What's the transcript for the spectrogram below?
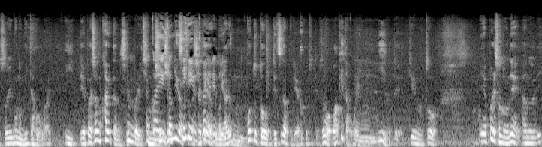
そういうものを見た方がいいってやっぱりそれも書いたんですよ。やっぱりその心理学とか社会学でやるうん。ことと哲学でやることってそれを分けた方がいい,、うんいいのでっていうのとやっぱりそのねあのい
